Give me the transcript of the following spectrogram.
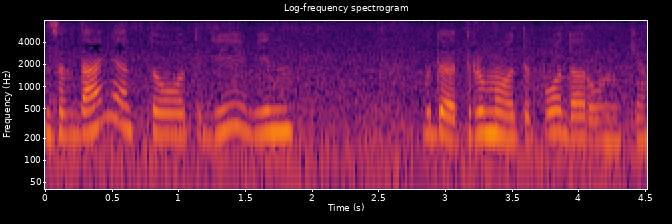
завдання, то тоді він буде отримувати подарунки.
